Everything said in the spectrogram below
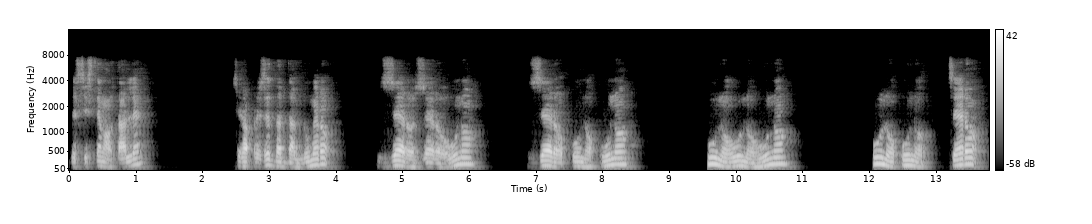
del sistema otale si rappresenta dal numero 001, 011, 111, 110,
